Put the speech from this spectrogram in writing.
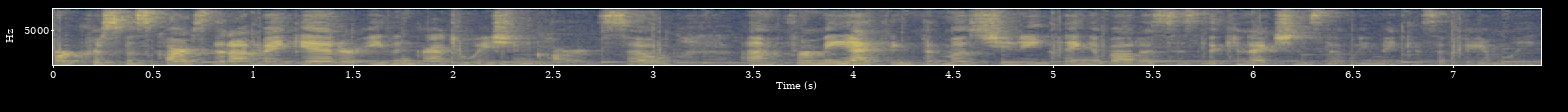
or Christmas cards that I may get or even graduation cards. So um, for me, I think the most unique thing about us is the connections that we make as a family.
